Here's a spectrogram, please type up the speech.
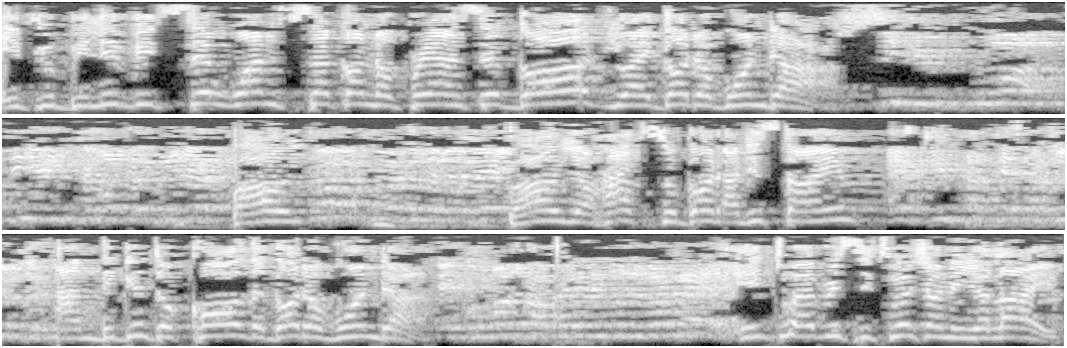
If you believe it, say one second of prayer and say, God, you are a God of wonder. Bow, bow your hearts to God at this time and begin to call the God of wonder into every situation in your life.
